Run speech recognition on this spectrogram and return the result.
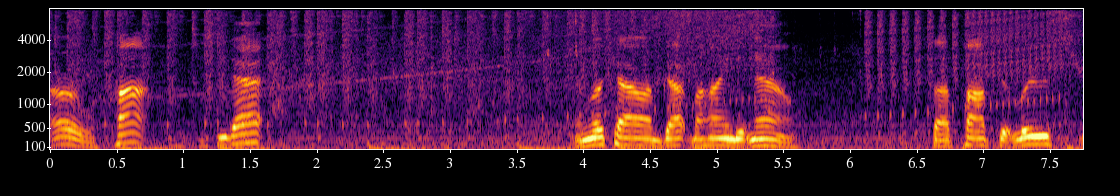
Oh, pop! You see that? And look how I've got behind it now. So I popped it loose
